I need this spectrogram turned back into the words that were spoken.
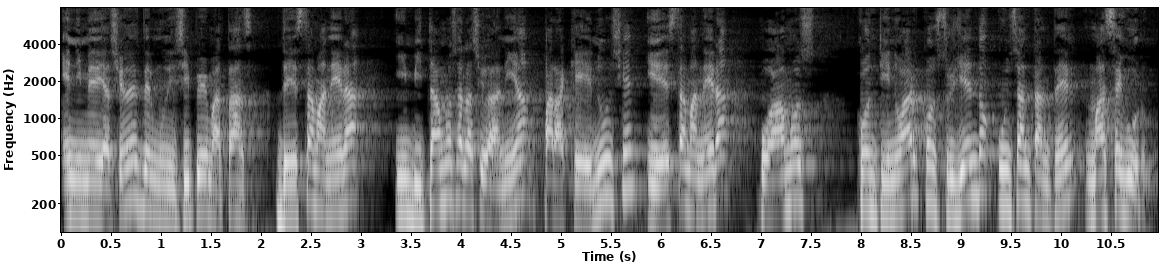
en inmediaciones del municipio de Matanza. De esta manera, invitamos a la ciudadanía para que denuncien y de esta manera podamos continuar construyendo un Santander más seguro.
